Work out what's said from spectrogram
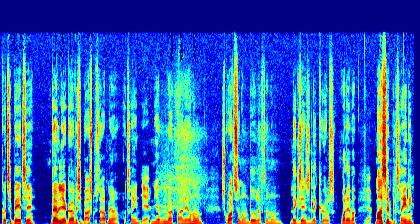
Gå tilbage til, hvad vil jeg gøre, hvis jeg bare skulle starte med at, at træne? Yeah. Jeg vil nok bare lave nogle squats og nogle dødløfter, og nogle leg extensions, leg curls, whatever. Yeah. Meget simpel træning,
